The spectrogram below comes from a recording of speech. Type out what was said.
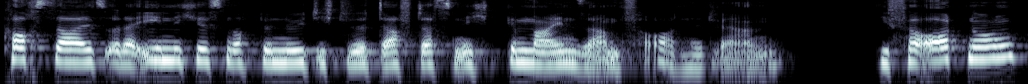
Kochsalz oder ähnliches noch benötigt wird, darf das nicht gemeinsam verordnet werden. Die Verordnungen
